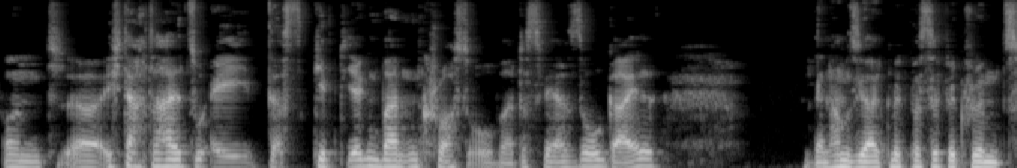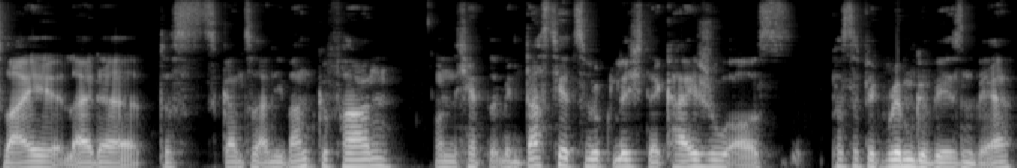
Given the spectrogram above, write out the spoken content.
Und äh, ich dachte halt so, ey, das gibt irgendwann ein Crossover, das wäre so geil. Dann haben sie halt mit Pacific Rim 2 leider das Ganze an die Wand gefahren. Und ich hätte, wenn das jetzt wirklich der Kaiju aus Pacific Rim gewesen wäre.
